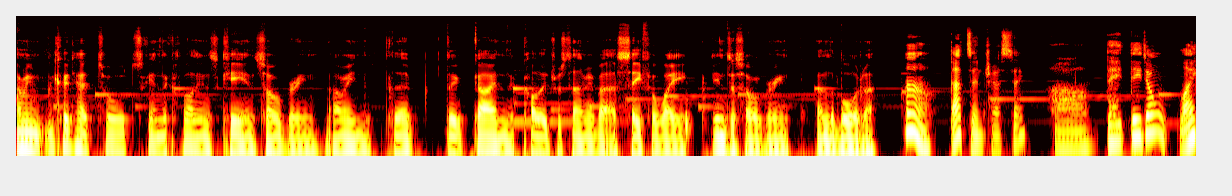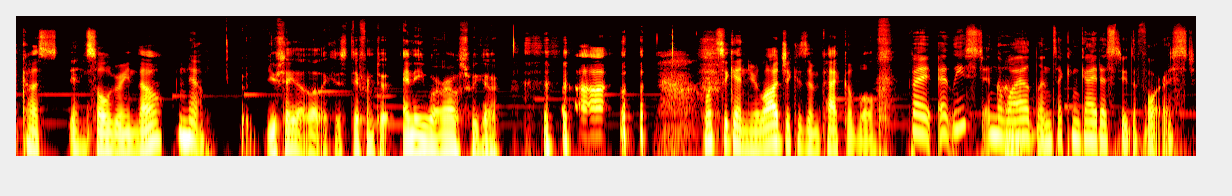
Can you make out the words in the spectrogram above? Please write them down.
I mean, we could head towards getting the Cavalion's Key in Soul Green. I mean, the the guy in the college was telling me about a safer way into Soul Green than the border. Oh, that's interesting. Um, they, they don't like us in Soul Green, though. No. You say that like it's different to anywhere else we go. Uh, once again, your logic is impeccable. But at least in the Uh. Wildlands, it can guide us through the forest.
